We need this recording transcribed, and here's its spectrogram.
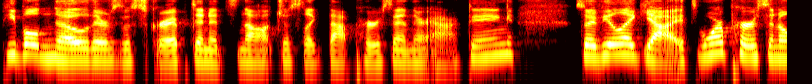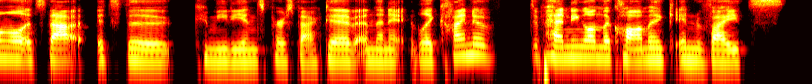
people know there's a script and it's not just like that person they're acting so i feel like yeah it's more personal it's that it's the comedian's perspective and then it like kind of depending on the comic invites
